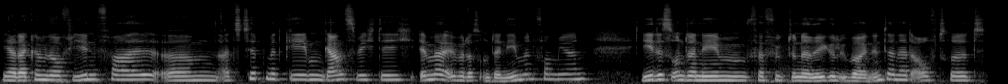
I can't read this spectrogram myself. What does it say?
Ja, da können wir auf jeden Fall ähm, als Tipp mitgeben, ganz wichtig, immer über das Unternehmen informieren. Jedes Unternehmen verfügt in der Regel über einen Internetauftritt.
